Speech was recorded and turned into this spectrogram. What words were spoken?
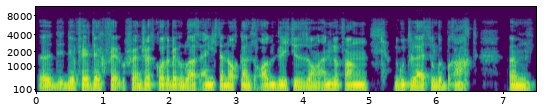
Äh, dir fällt der Franchise Quarterback und du hast eigentlich dann noch ganz ordentlich die Saison angefangen, eine gute Leistung gebracht. Ähm,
